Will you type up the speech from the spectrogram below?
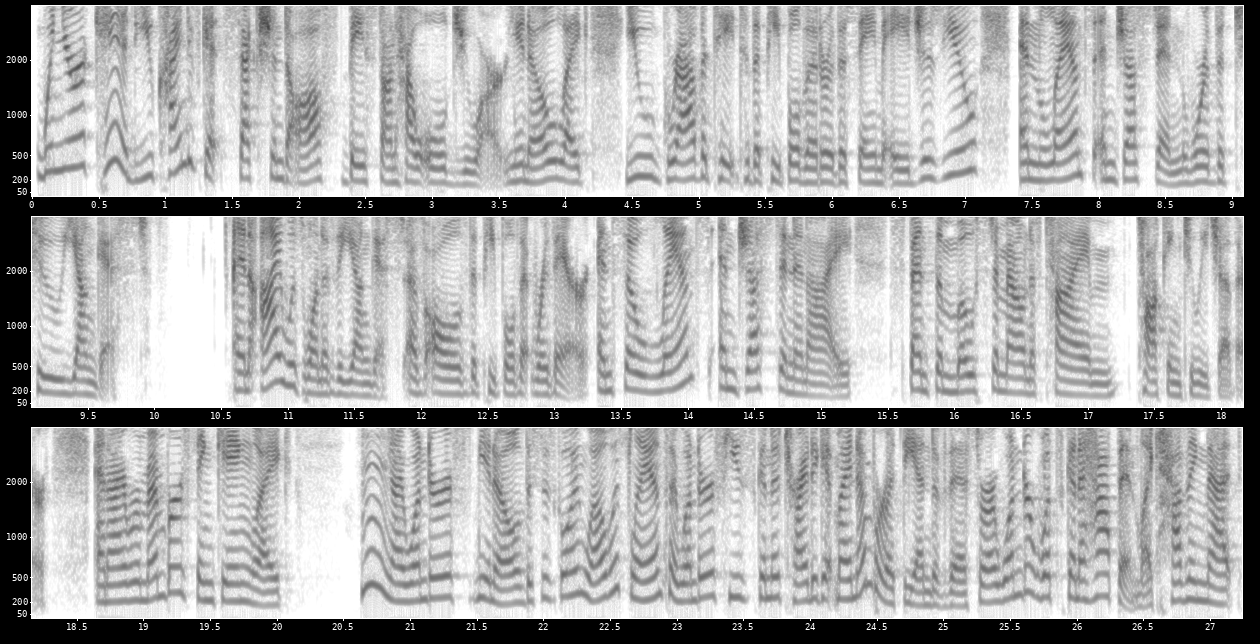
when you're a kid, you kind of get sectioned off based on how old you are, you know, like you gravitate to the people that are the same age as you. And Lance and Justin were the two youngest. And I was one of the youngest of all of the people that were there. And so Lance and Justin and I spent the most amount of time talking to each other. And I remember thinking, like, hmm, I wonder if, you know, this is going well with Lance. I wonder if he's going to try to get my number at the end of this, or I wonder what's going to happen. Like having that,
